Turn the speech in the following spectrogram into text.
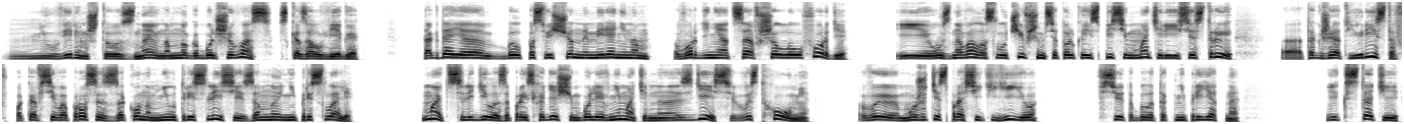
«Не уверен, что знаю намного больше вас», — сказал Вега. «Тогда я был посвященным мирянином в ордене отца в Шеллоуфорде и узнавал о случившемся только из писем матери и сестры, а также от юристов, пока все вопросы с законом не утряслись и за мной не прислали. Мать следила за происходящим более внимательно здесь, в Эстхоуме. Вы можете спросить ее. Все это было так неприятно. И, кстати,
